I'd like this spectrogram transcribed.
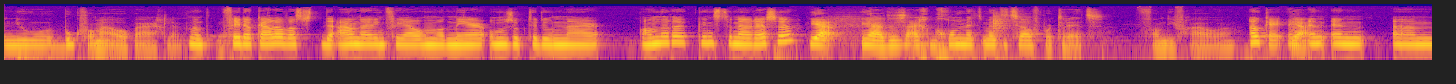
nieuw boek voor mij open eigenlijk. Want Frida Kahlo was de aanleiding voor jou om wat meer onderzoek te doen naar andere kunstenaressen. Ja, ja dat is eigenlijk begonnen met, met het zelfportret van die vrouwen. Oké, en, Ja. en, en ehm,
